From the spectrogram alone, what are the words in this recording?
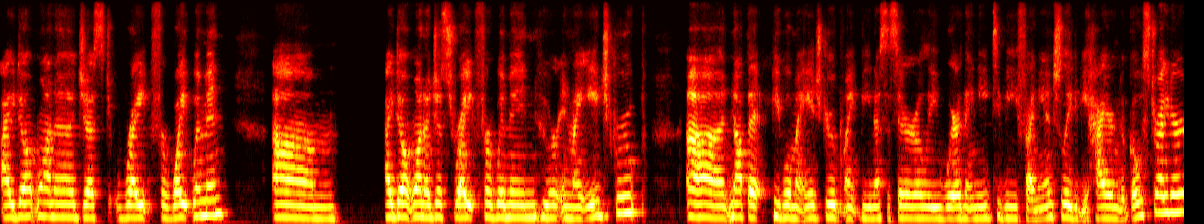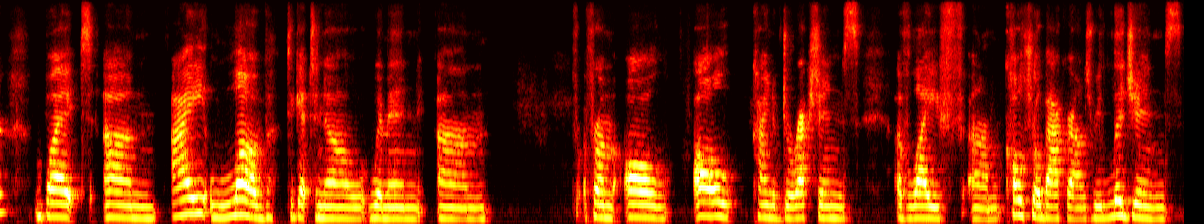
I don't want to just write for white women. Um, I don't want to just write for women who are in my age group. Uh, not that people in my age group might be necessarily where they need to be financially to be hiring a ghostwriter, but um, I love to get to know women um, from all all kind of directions of life, um, cultural backgrounds, religions,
